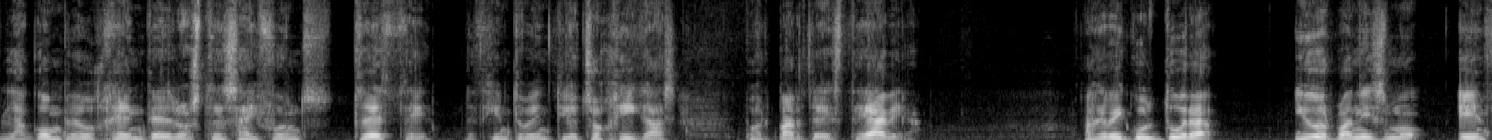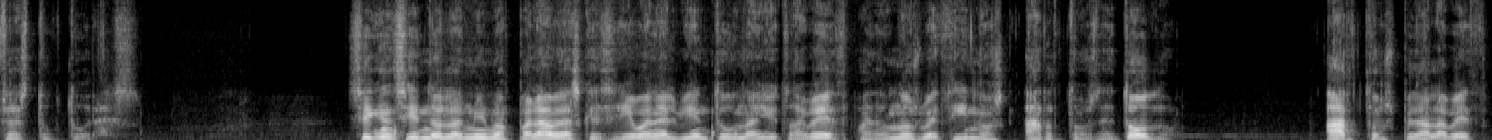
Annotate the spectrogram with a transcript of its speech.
la compra urgente de los tres iPhones 13 de 128 gigas por parte de este área. Agricultura y urbanismo e infraestructuras. Siguen siendo las mismas palabras que se llevan el viento una y otra vez para unos vecinos hartos de todo. Hartos, pero a la vez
